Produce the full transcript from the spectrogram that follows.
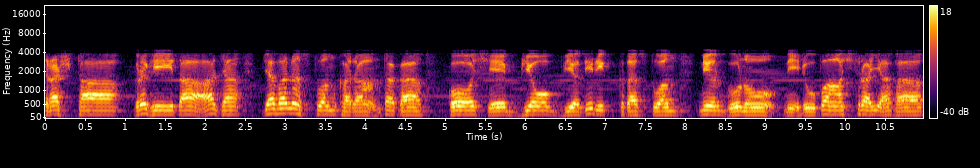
द्रष्टा गृहीता च जवनस्त्वं खरान्तक कोशेभ्यो व्यतिरिक्तस्त्वं निर्गुणो निरुपाश्रयः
